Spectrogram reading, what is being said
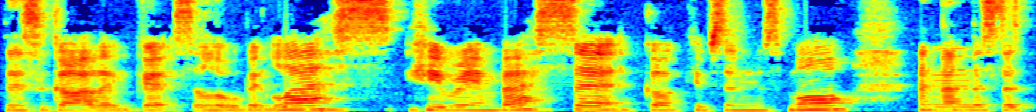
There's a guy that gets a little bit less, he reinvests it, God gives him more. And then there's the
